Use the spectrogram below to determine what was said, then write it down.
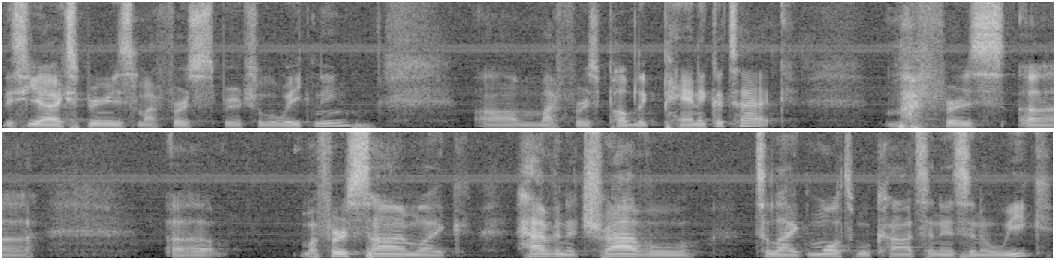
This year I experienced my first spiritual awakening, um, my first public panic attack, my first, uh, uh, my first time like having to travel to like multiple continents in a week,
